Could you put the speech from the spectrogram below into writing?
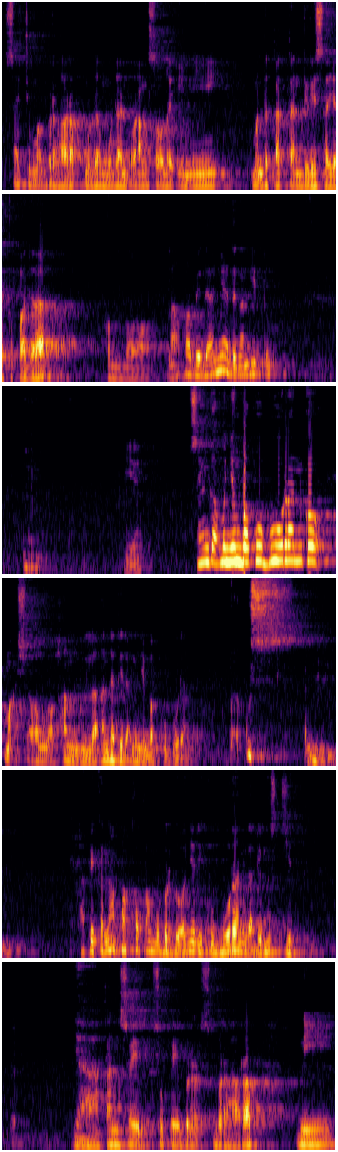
saya cuma berharap mudah-mudahan orang soleh ini mendekatkan diri saya kepada Allah. Lah apa bedanya dengan itu? Ya. Saya nggak menyembah kuburan kok. Masya Allah, Alhamdulillah Anda tidak menyembah kuburan. Bagus. Tapi kenapa kok kamu berdoanya di kuburan nggak di masjid? Ya kan saya supaya ber, berharap nih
